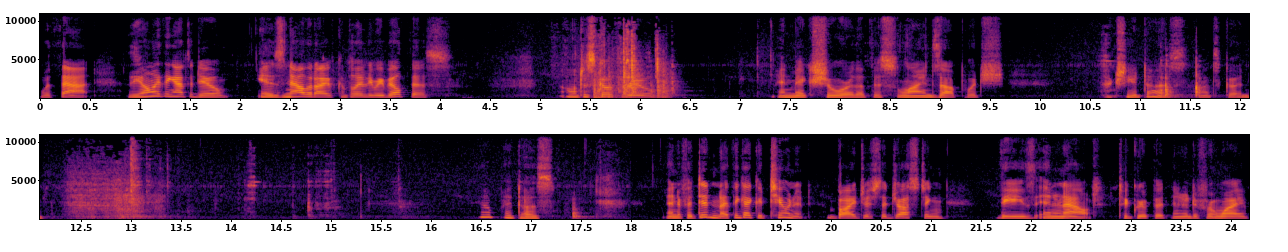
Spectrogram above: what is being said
with that. The only thing I have to do is now that I've completely rebuilt this, I'll just go through and make sure that this lines up, which Actually, it does. That's good. Yep, it does. And if it didn't, I think I could tune it by just adjusting these in and out to grip it in a different way.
